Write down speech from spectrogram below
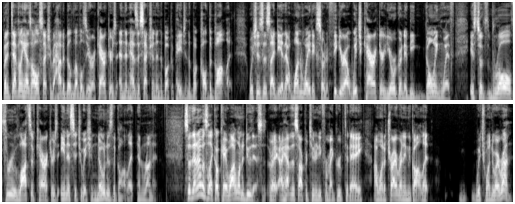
but it definitely has a whole section about how to build level 0 characters and then has a section in the book a page in the book called the gauntlet which is this idea that one way to sort of figure out which character you're going to be going with is to roll through lots of characters in a situation known as the gauntlet and run it. So then I was like, okay, well, I want to do this, right? I have this opportunity for my group today. I want to try running the gauntlet which one do I run?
